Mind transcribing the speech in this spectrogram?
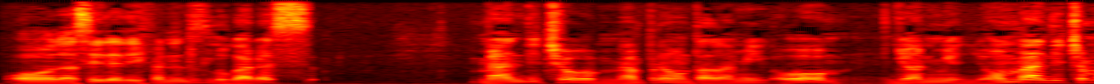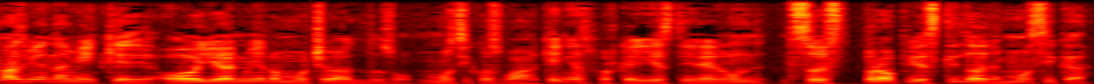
o así de diferentes lugares me han dicho, me han preguntado a mí, o yo o me han dicho más bien a mí que, oh, yo admiro mucho a los músicos oaxaqueños porque ellos tienen un, su propio estilo de música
